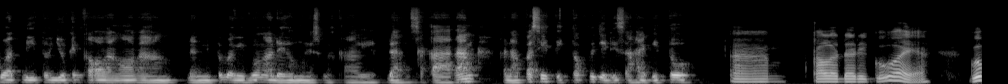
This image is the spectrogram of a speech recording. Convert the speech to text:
buat ditunjukin ke orang-orang, dan itu bagi gue nggak ada ilmunya sama sekali. Dan sekarang, kenapa sih TikTok tuh jadi se-hype itu? Em, kalau dari gua ya, gua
